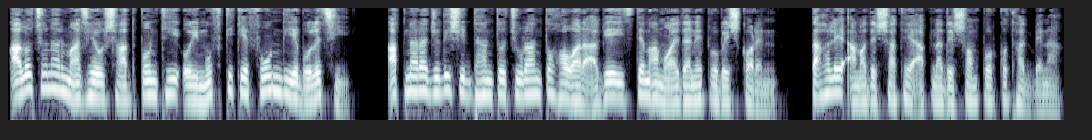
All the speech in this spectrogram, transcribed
আলোচনার মাঝেও সাতপন্থী ওই মুফতিকে ফোন দিয়ে বলেছি, আপনারা যদি সিদ্ধান্ত চূড়ান্ত হওয়ার আগে ইজতেমা ময়দানে প্রবেশ করেন, তাহলে আমাদের সাথে আপনাদের সম্পর্ক থাকবে না।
